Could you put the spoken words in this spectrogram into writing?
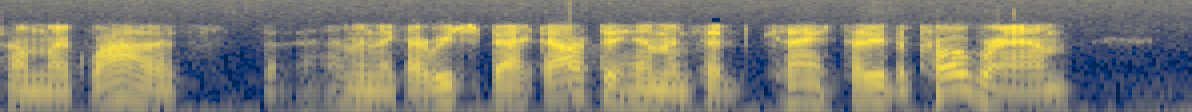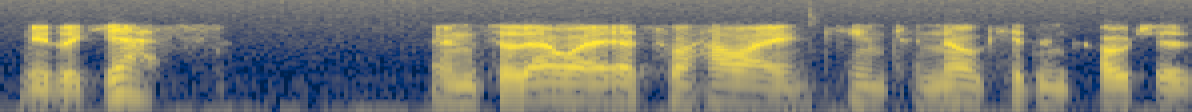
so I'm like, wow, that's. I mean, like I reached back out to him and said, "Can I study the program?" And he's like, "Yes." And so that way, that's how I came to know kids and coaches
